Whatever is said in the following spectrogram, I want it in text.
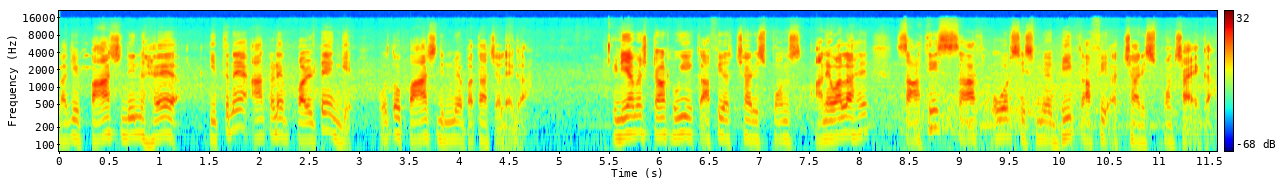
बाकी पाँच दिन है कितने आंकड़े पलटेंगे, वो तो पाँच दिन में पता चलेगा। इंडिया में स्टार्ट हुई काफ़ी अच्छा रिस्पांस आने वाला है। साथ ही साथ ओवरसीज में भी काफ़ी अच्छा रिस्पांस आएगा।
